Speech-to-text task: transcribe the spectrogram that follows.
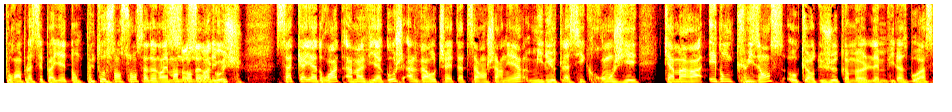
pour remplacer Payet, donc plutôt Sanson, ça donnerait Mandanda dans les gauche. buts, Sakai à droite, Amavi à gauche, Alvaro Chaetatsa en charnière, milieu classique, Rongier, Camara et donc Cuisance au cœur du jeu comme l'aime Villas-Boas.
